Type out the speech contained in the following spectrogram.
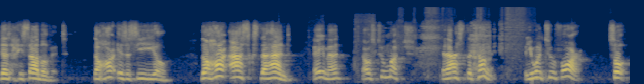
does hisab of it. The heart is a CEO. The heart asks the hand, hey man, that was too much. It asks the tongue, you went too far. So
